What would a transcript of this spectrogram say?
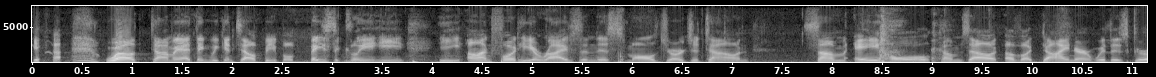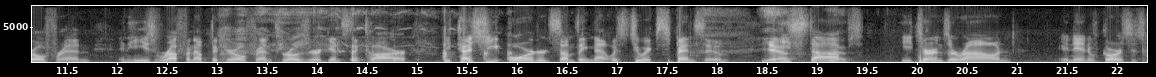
Yeah. Well, Tommy, I think we can tell people. Basically, he he on foot. He arrives in this small Georgia town. Some a hole comes out of a diner with his girlfriend, and he's roughing up the girlfriend, throws her against the car because she ordered something that was too expensive. Yes, He stops. He turns around, and then of course it's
